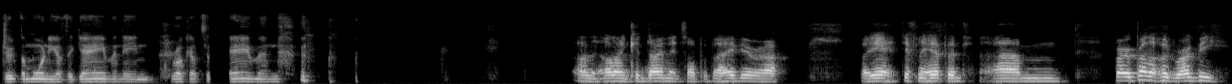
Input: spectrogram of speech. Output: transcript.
drink the morning of the game, and then rock up to the game and I don't, condone that type of behaviour. Uh, but yeah, definitely happened. Um, bro, Brotherhood Rugby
